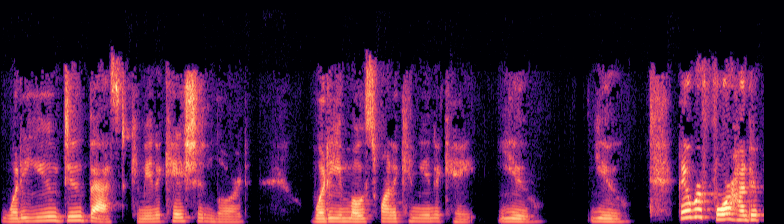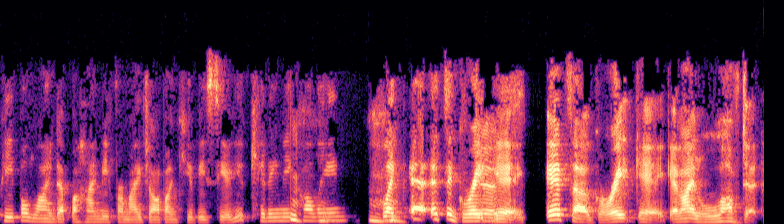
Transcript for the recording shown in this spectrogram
What do you do best? Communication, Lord. What do you most want to communicate? You, you. There were 400 people lined up behind me for my job on QVC. Are you kidding me, Colleen? like, eh, it's a great yes. gig. It's a great gig, and I loved it.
